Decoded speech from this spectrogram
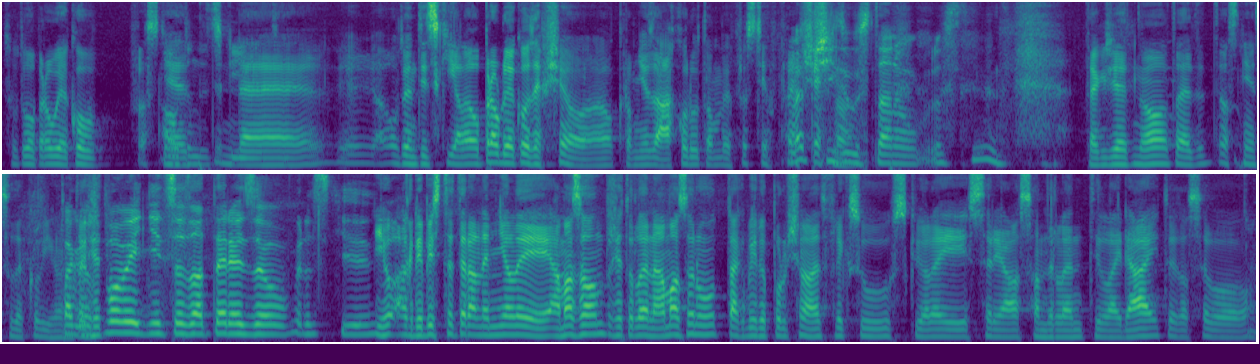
jsou to opravdu jako vlastně autentický, ne, autentický ale opravdu jako ze všeho, no? kromě záchodu, tam je prostě úplně Lepší všechno. zůstanou prostě. Takže no, to je vlastně něco takového. Tak Takže, odpovědnice za Terezou prostě. Jo, a kdybyste teda neměli Amazon, protože tohle je na Amazonu, tak bych doporučil na Netflixu skvělý seriál Sunderland Till I Die, to je zase o,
